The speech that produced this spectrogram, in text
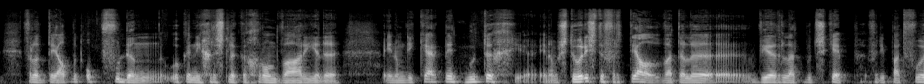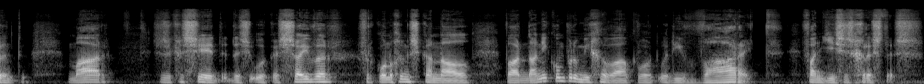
vir hulle te help met opvoeding ook in die Christelike grondwaarhede en om die kerk net moed te gee en om stories te vertel wat hulle eh, weer laat moet skep vir die pad vorentoe. Maar soos ek gesê het, dis ook 'n suiwer verkondigingskanaal waar dan nie kompromie gewaak word oor die waarheid van Jesus Christus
